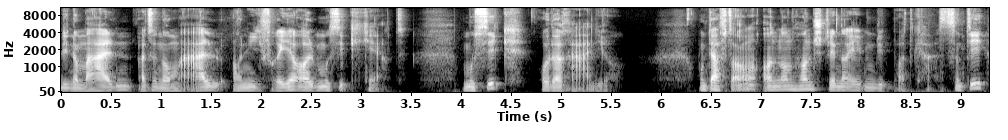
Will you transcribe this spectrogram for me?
die normalen, also normal habe ich früher all Musik gehört. Musik oder Radio. Und auf der anderen Hand stehen da eben die Podcasts. Und die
